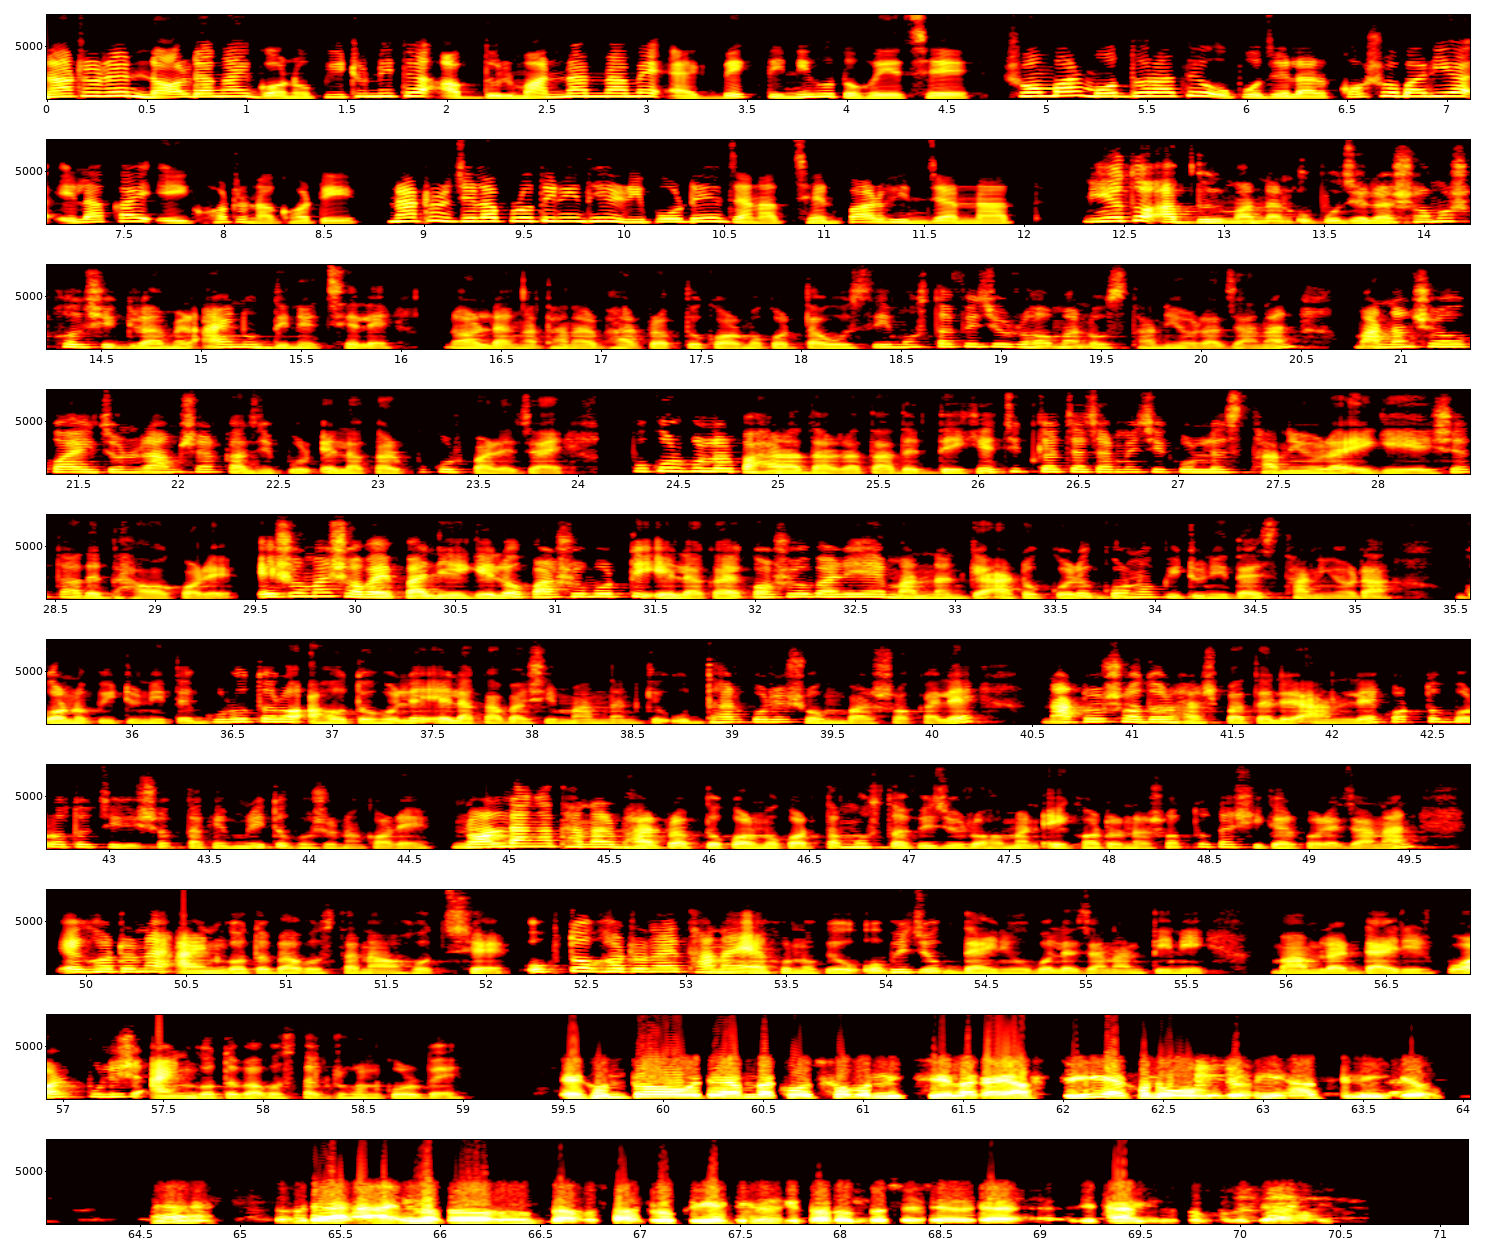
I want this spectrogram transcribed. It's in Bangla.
নাটোরের নলডাঙ্গায় গণপিটুনিতে আব্দুল মান্নান নামে এক ব্যক্তি নিহত হয়েছে। সোমবার মধ্যরাতে উপজেলার কসবাড়িয়া এলাকায় এই ঘটনা ঘটে। নাটোর জেলা প্রতিনিধির রিপোর্টে জানাচ্ছেন পারভিন জান্নাত। নিহত আব্দুল মান্নান উপজেলার সমসখলসি গ্রামের আইন উদ্দিনের ছেলে। নলডাঙ্গা থানার ভারপ্রাপ্ত কর্মকর্তা ওসি মোস্তাফিজুর রহমান ও স্থানীয়রা জানান মান্নান সহ কয়েকজন রামসার কাজীপুর এলাকার পুকুর পাড়ে যায়। পুকুরগুলোর পাহারাদাররা তাদের দেখে চিৎকার চেঁচামেচি করলে স্থানীয়রা এগিয়ে এসে তাদের ধাওয়া করে। এ সময় সবাই পালিয়ে গেলেও পার্শ্ববর্তী এলাকায় কসবাড়িয়ায় মান্নানকে আটক করে গণপিটুনি দেয় স্থানীয়রা। গণপিটুনিতে গুরুতর আহত হলে এলাকাবাসী মান্নানকে উদ্ধার করে সোমবার সকালে নাটোর সদর হাসপাতালে আনলে কর্তব্যরত চিকিৎসক তাকে মৃত ঘোষণা করে। নলডাঙ্গা থানার ভারপ্রাপ্ত কর্মকর্তা মোস্তাফিজুর রহমান এই ঘটনার সত্যতা স্বীকার করে জানান, এ ঘটনায় আইনগত ব্যবস্থা নেওয়া হচ্ছে। উক্ত ঘটনায় থানায় এখনও কেউ অভিযোগ দেয়নিও বলে জানান তিনি। মামলার ডায়েরির পর পুলিশ আইনগত ব্যবস্থা গ্রহণ করবে। এখন তো ওইটা আমরা খোঁজ খবর নিচ্ছি, এলাকায় আসছি, এখনও অভিযোগ নিয়ে আসেনি কেউ। হ্যাঁ ওটা আইনগত ব্যবস্থা প্রক্রিয়া ছিল আর কি, তদন্ত শেষে ওটা যেটা আইনগতভাবে দেওয়া হয়।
